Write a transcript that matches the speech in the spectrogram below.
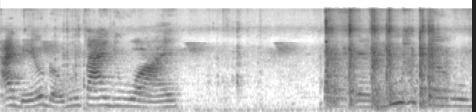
ai biểu đụng tay vô hoài. Kèm dính hết trơn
